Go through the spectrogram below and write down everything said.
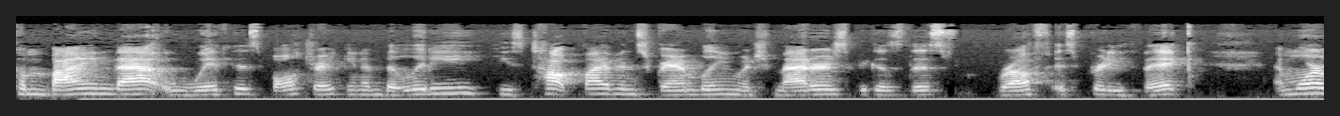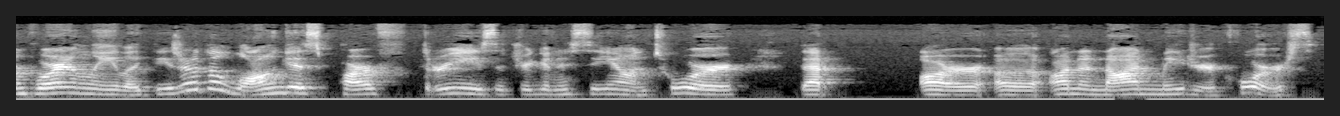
Combine that with his ball striking ability, he's top five in scrambling, which matters because this rough is pretty thick. And more importantly, like these are the longest par threes that you're going to see on tour that are uh, on a non-major course.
